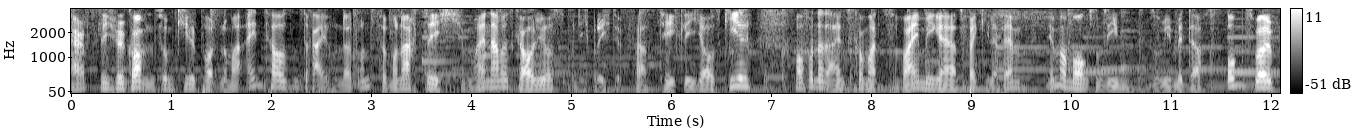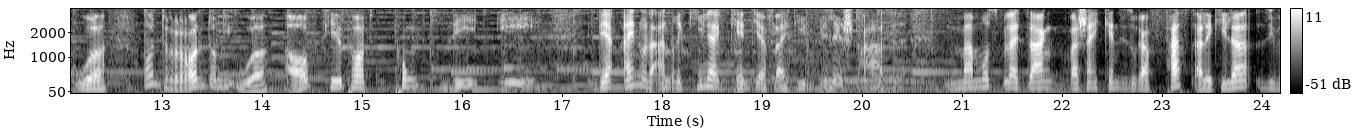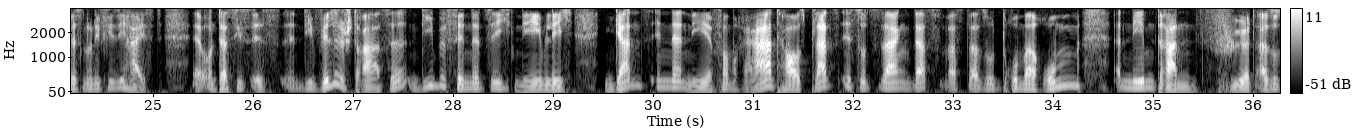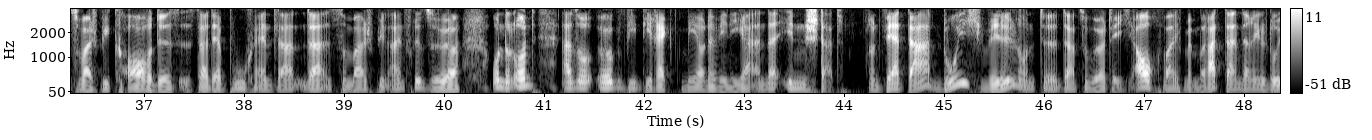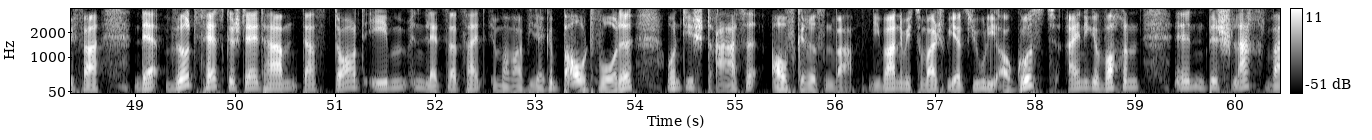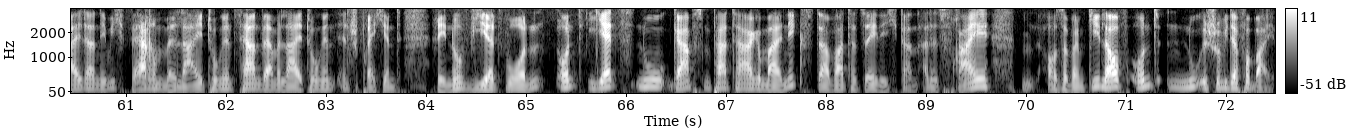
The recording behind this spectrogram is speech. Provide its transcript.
Herzlich willkommen zum Kielpot Nummer 1385. Mein Name ist Kaulius und ich berichte fast täglich aus Kiel auf 101,2 MHz bei Kiel FM, immer morgens um 7 sowie mittags um 12 Uhr und rund um die Uhr auf kielpot.de. Der ein oder andere Kieler kennt ja vielleicht die Willestraße. Man muss vielleicht sagen, wahrscheinlich kennen sie sogar fast alle Kieler, sie wissen nur nicht, wie sie heißt äh, und dass sie es ist. Die Willestraße, die befindet sich nämlich ganz in der Nähe vom Rathausplatz, ist sozusagen das, was da so drumherum äh, nebendran führt. Also zum Beispiel Cordes ist da der Buchhändler, da ist zum Beispiel ein Friseur und und und. Also irgendwie direkt mehr oder weniger an der Innenstadt. Und wer da durch will, und äh, dazu gehörte ich auch, weil ich mit dem Rad da in der Regel durchfahre, der wird festgestellt haben, dass dort eben in letzter Zeit immer mal wieder gebaut wurde und die Straße aufgerissen war. Die war nämlich zum Beispiel jetzt Juli, August einige Wochen in Beschlag, weil da nämlich Wärmeleitungen, Fernwärmeleitungen entsprechend renoviert wurden. Und jetzt, nun gab es ein paar Tage mal nichts, da war tatsächlich dann alles frei, außer beim Kiellauf und nun ist schon wieder vorbei.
